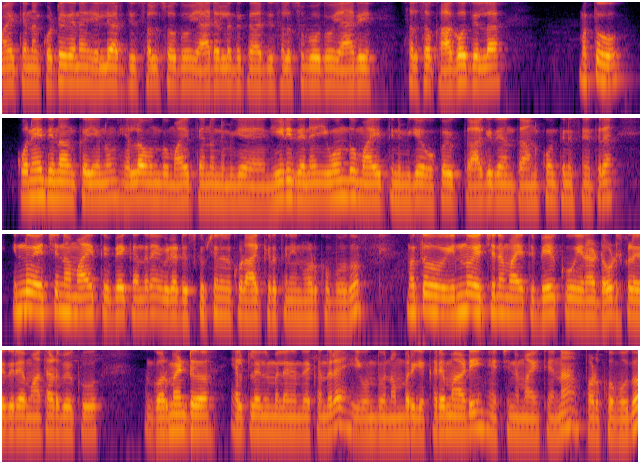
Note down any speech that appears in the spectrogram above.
ಮಾಹಿತಿಯನ್ನು ಕೊಟ್ಟಿದ್ದೇನೆ. ಎಲ್ಲಿ ಅರ್ಜಿ ಸಲ್ಲಿಸೋದು, ಯಾರೆಲ್ಲದಕ್ಕೆ ಅರ್ಜಿ ಸಲ್ಲಿಸಬಹುದು, ಯಾರಿಗೆ ಸಲ್ಲಿಸೋಕ್ಕಾಗೋದಿಲ್ಲ. ಮತ್ತು ಕೊನೆಯ ದಿನಾಂಕ ಏನು? ಎಲ್ಲ ಒಂದು ಮಾಹಿತಿಯನ್ನು ನಿಮಗೆ ನೀಡಿದ್ದೇನೆ. ಈ ಒಂದು ಮಾಹಿತಿ ನಿಮಗೆ ಉಪಯುಕ್ತ ಆಗಿದೆ ಅಂತ ಅನ್ಕೊಂತೀನಿ ಸ್ನೇಹಿತರೆ. ಇನ್ನೂ ಹೆಚ್ಚಿನ ಮಾಹಿತಿ ಬೇಕಂದರೆ ವಿಡಿಯೋ ಡಿಸ್ಕ್ರಿಪ್ಷನಲ್ಲಿ ಕೂಡ ಹಾಕಿರ್ತೀನಿ, ನೋಡ್ಕೋಬೋದು. ಮತ್ತು ಇನ್ನೂ ಹೆಚ್ಚಿನ ಮಾಹಿತಿ ಬೇಕು, ಏನಾದ್ರು ಡೌಟ್ಸ್ಗಳಿದ್ದರೆ ಮಾತಾಡಬೇಕು ಗೌರ್ಮೆಂಟ್ ಹೆಲ್ಪ್ಲೈನ್ ಮೇಲೆ ಬೇಕಂದರೆ ಈ ಒಂದು ನಂಬರಿಗೆ ಕರೆ ಮಾಡಿ ಹೆಚ್ಚಿನ ಮಾಹಿತಿಯನ್ನು ಪಡ್ಕೋಬೋದು.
